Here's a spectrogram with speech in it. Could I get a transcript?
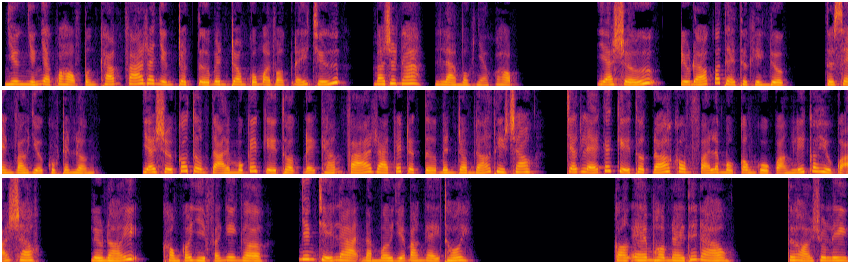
Nhưng những nhà khoa học vẫn khám phá ra những trật tự bên trong của mọi vật đấy chứ. Marina là một nhà khoa học. Giả sử điều đó có thể thực hiện được, tôi xen vào giữa cuộc tranh luận. Giả sử có tồn tại một cái kỹ thuật để khám phá ra cái trật tự bên trong đó thì sao? Chẳng lẽ cái kỹ thuật đó không phải là một công cụ quản lý có hiệu quả sao? Liêu nói, không có gì phải nghi ngờ, nhưng chỉ là nằm mơ giữa ban ngày thôi. Còn em hôm nay thế nào? Tôi hỏi Julie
